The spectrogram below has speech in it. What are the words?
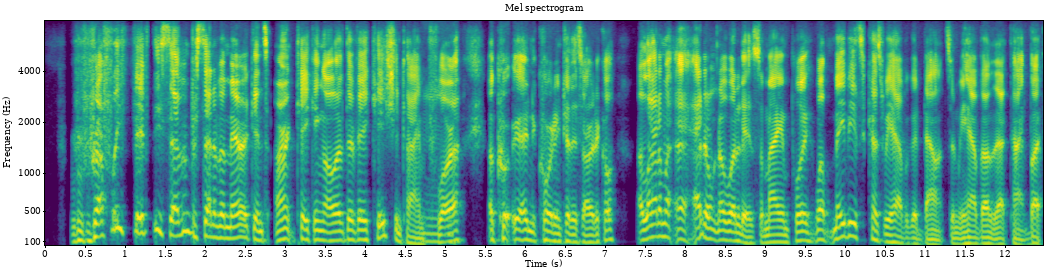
roughly 57% of Americans aren't taking all of their vacation time, Mm. Flora, and according to this article. A lot of my, I don't know what it is. So my employee, well, maybe it's because we have a good balance and we have all that time, but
